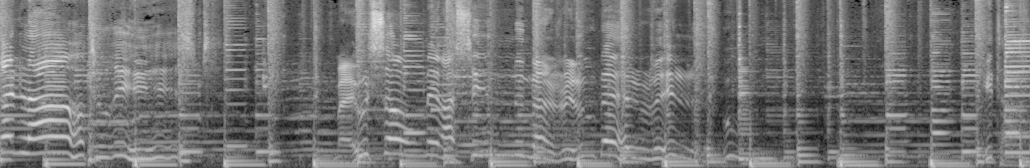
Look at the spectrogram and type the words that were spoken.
Là en touriste. Mais où sont mes racines, Nashville ou Belleville? Ouh. Guitare.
